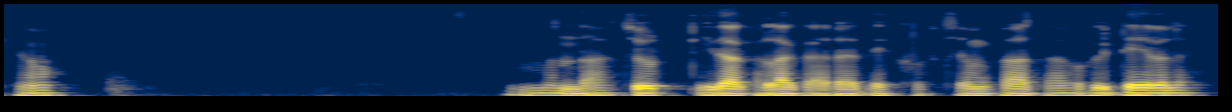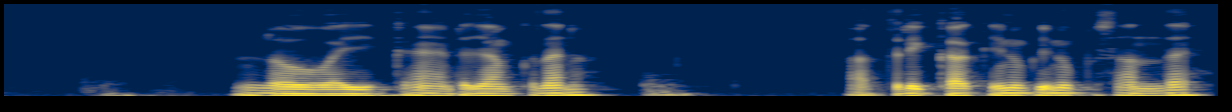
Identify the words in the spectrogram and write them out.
ਕਿਉਂ? ਬੰਦਾ ਚੋਟੀ ਦਾ ਕਲਾਕਾਰ ਹੈ ਦੇਖੋ ਚਮਕਾਤਾ ਉਹੀ ਟੇਬਲ ਹੈ। ਲਓ ਬਾਈ, ਘੈਂਟ ਚਮਕਦਾ ਨਾ। ਆਹ ਤਰੀਕਾ ਕਿਹਨੂੰ ਕਿਹਨੂੰ ਪਸੰਦ ਹੈ?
